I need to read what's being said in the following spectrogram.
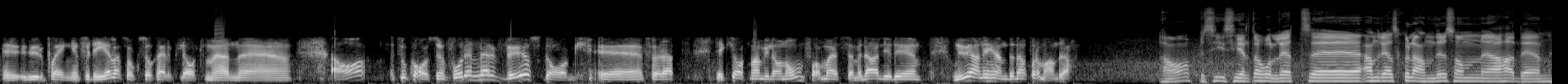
eh, hur poängen fördelas också självklart. Men eh, ja, jag tror Karlström får en nervös dag. Eh, för att det är klart man vill ha någon form av SM-medalj. Nu är han i händerna på de andra. Ja, precis helt och hållet. Eh, Andreas Sjölander som hade en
